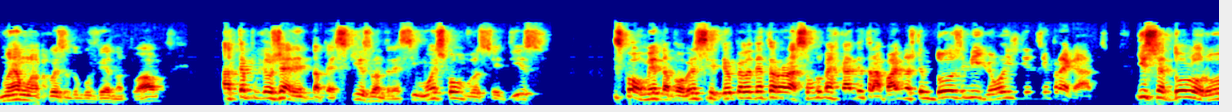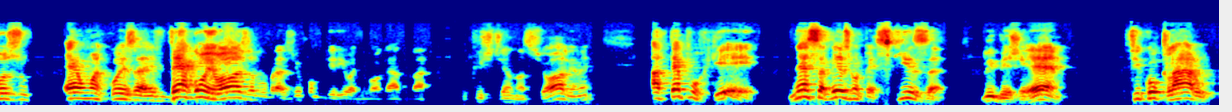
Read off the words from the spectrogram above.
não é uma coisa do governo atual. Até porque o gerente da pesquisa, o André Simões, como você disse, O aumento da pobreza se deu pela deterioração do mercado de trabalho. Nós temos 12 milhões de desempregados. Isso é doloroso, é uma coisa vergonhosa para o Brasil, como diria o advogado lá, o Cristiano Nacioli, né? Até porque, nessa mesma pesquisa do IBGE, ficou claro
